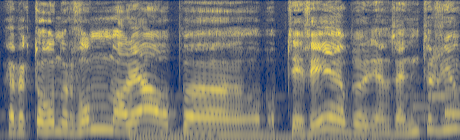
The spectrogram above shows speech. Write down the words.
Heb ik toch ondervonden al ja, op, uh, op, op tv, op, in zijn interview.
